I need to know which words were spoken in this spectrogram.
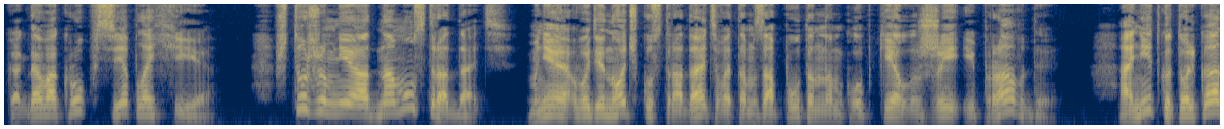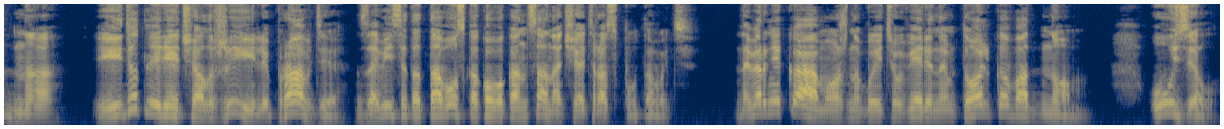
когда вокруг все плохие? Что же мне одному страдать? Мне в одиночку страдать в этом запутанном клубке лжи и правды? А нитка только одна. И идет ли речь о лжи или правде, зависит от того, с какого конца начать распутывать. Наверняка можно быть уверенным только в одном. Узел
